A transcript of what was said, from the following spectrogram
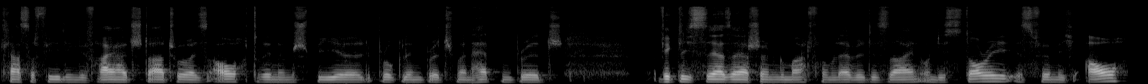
klasse Feeling. Die Freiheitsstatue ist auch drin im Spiel, die Brooklyn Bridge, Manhattan Bridge wirklich sehr, sehr schön gemacht vom Level Design und die Story ist für mich auch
